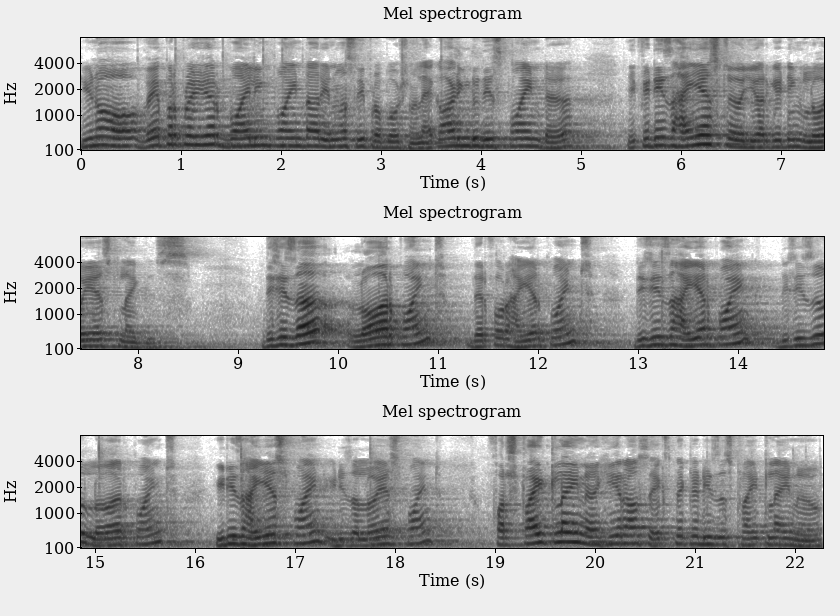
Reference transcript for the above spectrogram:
You know vapor pressure boiling point are inversely proportional according to this point if it is highest you are getting lowest like this. This is a lower point therefore higher point. This is a higher point this is a lower point. It is highest point it is the lowest point for straight line uh, here also expected is a straight line uh,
